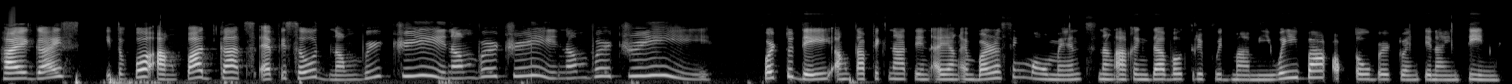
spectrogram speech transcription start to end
Hi guys! Ito po ang Podcasts episode number 3, number 3, number 3. For today, ang topic natin ay ang embarrassing moments ng aking Davao trip with Mommy way back October 2019.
